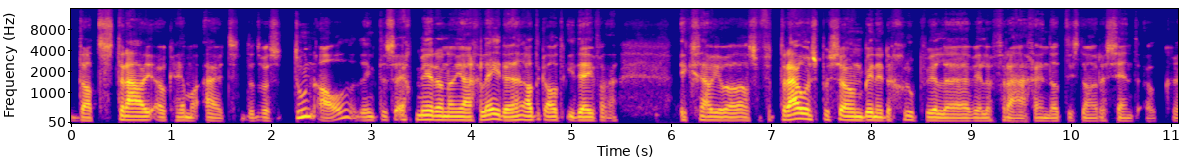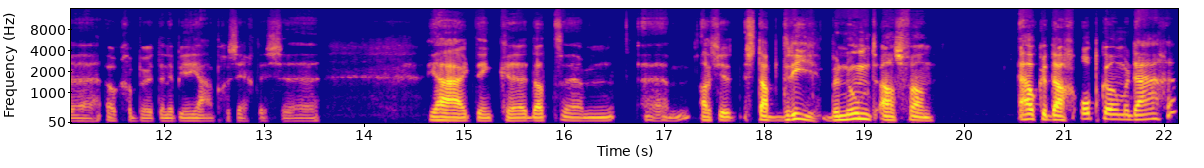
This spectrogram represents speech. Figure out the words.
dat straal je ook helemaal uit. Dat was toen al, ik denk dat is echt meer dan een jaar geleden, had ik al het idee van, ah, ik zou je wel als vertrouwenspersoon binnen de groep willen, willen vragen. En dat is dan recent ook, eh, ook gebeurd. En heb je ja op gezegd. Dus eh, ja, ik denk eh, dat ehm, ehm, als je stap drie benoemt als van elke dag opkomen dagen,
